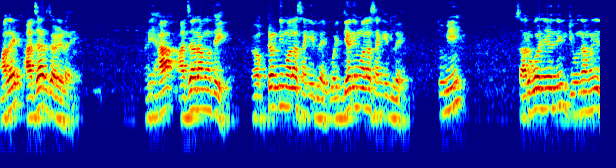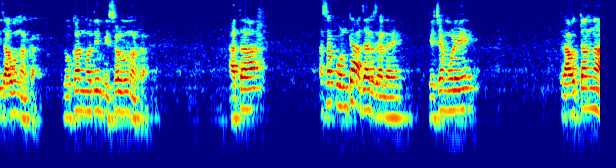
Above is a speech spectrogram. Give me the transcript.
मला एक आजार जळला आहे आणि हा आजारामध्ये डॉक्टरनी मला सांगितलं आहे वैद्याने मला सांगितलं आहे तुम्ही सार्वजनिक जीवनामध्ये जाऊ नका. लोकांमध्ये मिसळू नका. आता असा कोणता आजार झाला आहे ज्याच्यामुळे रावतांना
